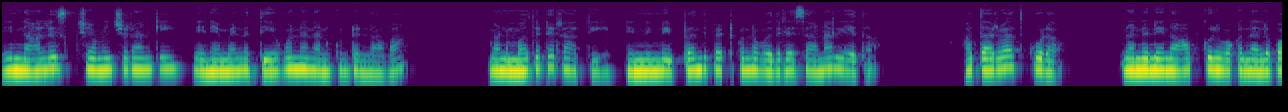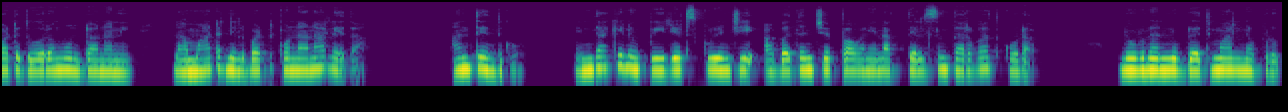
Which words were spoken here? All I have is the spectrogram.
నీ నాలెడ్జ్ క్షమించడానికి నేనేమైనా దేవుణ్ణని అనుకుంటున్నావా? మన మొదటి రాత్రి నేను నిన్ను ఇబ్బంది పెట్టకుండా వదిలేశానా లేదా? ఆ తర్వాత కూడా నన్ను నేను ఆపుకొని ఒక నెలపాటు దూరంగా ఉంటానని నా మాట నిలబట్టుకున్నానా లేదా? అంతెందుకు. ఇందాకే నువ్వు పీరియడ్స్ గురించి అబద్ధం చెప్పావని నాకు తెలిసిన తర్వాత కూడా నువ్వు నన్ను బ్రతిమాలినప్పుడు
